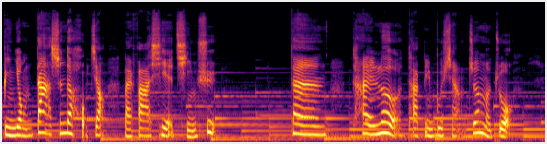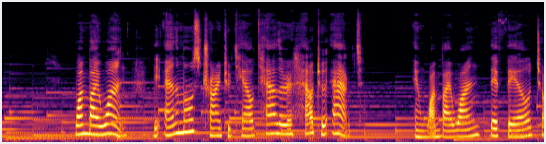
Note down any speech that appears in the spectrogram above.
并用大声的吼叫来发泄情绪，但泰勒他并不想这么做。One by one, the animals tried to tell Tyler how to act, and one by one, they failed to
